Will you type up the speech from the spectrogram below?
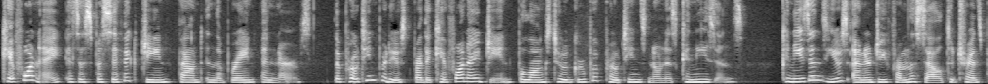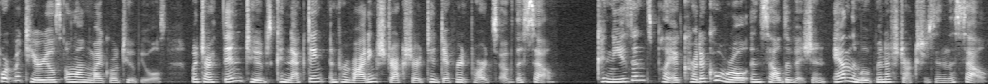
KIF1A is a specific gene found in the brain and nerves. The protein produced by the KIF1A gene belongs to a group of proteins known as kinesins. Kinesins use energy from the cell to transport materials along microtubules, which are thin tubes connecting and providing structure to different parts of the cell. Kinesins play a critical role in cell division and the movement of structures in the cell.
